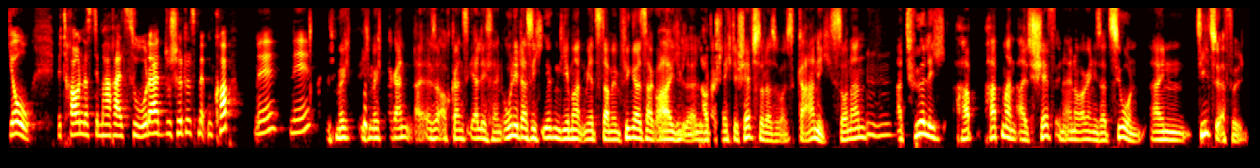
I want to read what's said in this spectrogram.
yo, wir trauen das dem Harald zu, oder? Du schüttelst mit dem Kopf? Nee, nee. Ich möchte, ich möchte ganz, also auch ganz ehrlich sein, ohne dass ich irgendjemandem jetzt da mit dem Finger sage, ah, ich mhm. lauter schlechte Chefs oder sowas. Gar nicht. Sondern mhm. natürlich hat, hat man als Chef in einer Organisation ein Ziel zu erfüllen.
